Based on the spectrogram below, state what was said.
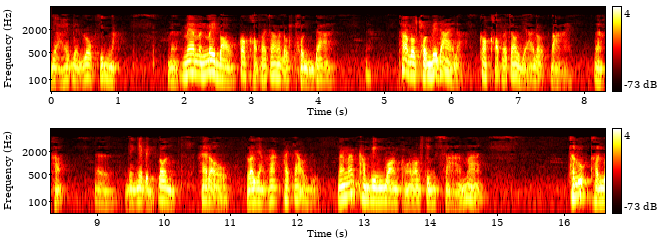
อย่าให้เป็นโรคที่หนักนะแม้มันไม่เบาก็ขอพระเจ้าให้เราทนได้นะถ้าเราทนไม่ได้ล่ะ ก็ขอพระเจ้าอย่าเราตายนะครับเอออย่างเงี้ยเป็นต้นให้เราเรายังรักพระเจ้าอยู่ ดังนั้นคำวิงวอนของเราจึงสามารถ ทะลุทะล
